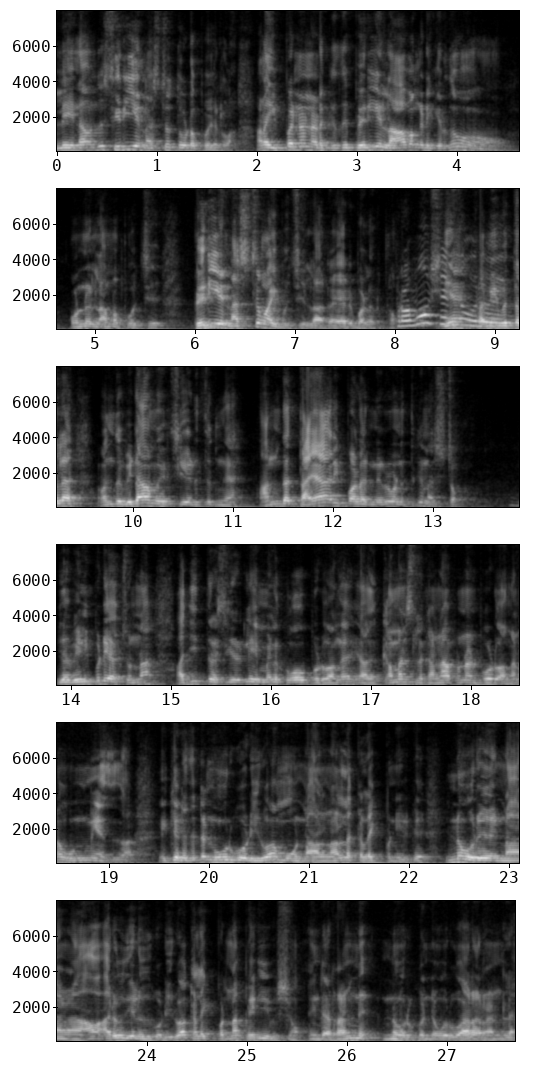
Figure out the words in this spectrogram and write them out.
இல்லைன்னா வந்து சிறிய நஷ்டத்தோடு போயிடலாம். ஆனால் இப்போ என்ன நடக்குது? பெரிய லாபம் கிடைக்கிறதும் ஒன்றும் இல்லாமல் போச்சு. பெரிய நஷ்டமாகி போச்சு எல்லா தயாரிப்பாளருக்கும். ஏன் சமீபத்தில் வந்து விடாமுயற்சி எடுத்துக்கங்க. அந்த தயாரிப்பாளர் நிறுவனத்துக்கு நஷ்டம். இதை வெளிப்படையாக சொன்னால் அஜித் ரசிகர்கள் என் மேலே கோவப்படுவாங்க. அது கமெண்ட்ஸில் கண்ணா பண்ணான்னு போடுவாங்கன்னா உண்மை அதுதான். கிட்டத்தட்ட நூறு கோடி ரூபா மூணு நாலு நாளில் கலெக்ட் பண்ணியிருக்கு. இன்னும் ஒரு நான் அறுபது எழுபது கோடி ரூபா கலெக்ட் பண்ணால் பெரிய விஷயம். இந்த ரன்னு இன்னும் ஒரு கொஞ்சம் ஒரு வாரம் ரன்னில்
